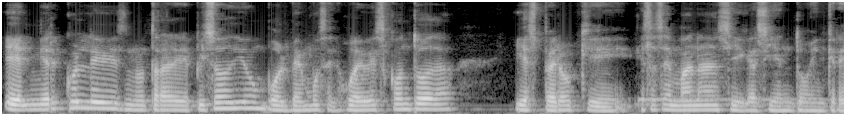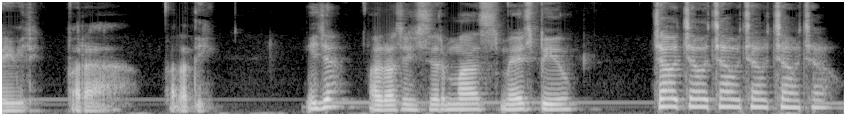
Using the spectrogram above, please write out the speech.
El miércoles no trae episodio, volvemos el jueves con toda y espero que esta semana siga siendo increíble para, para ti. Y ya, ahora sin ser más, me despido. Chao, chao, chao, chao, chao, chao.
